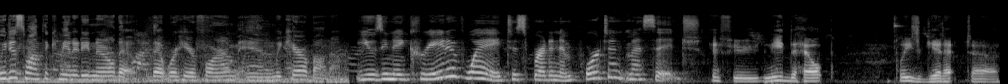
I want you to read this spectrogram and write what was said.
we just want the community to know that, that we're here for them and we care about them. Using a creative way to spread an important message. If you need the help, please get it. Uh,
